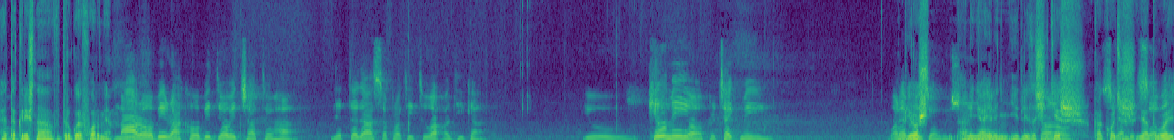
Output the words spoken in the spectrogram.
это Кришна в другой форме. Nityadasa pratitua adhika. You kill me or protect me, убьешь а меня или, или защитишь, как хочешь. Я твой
